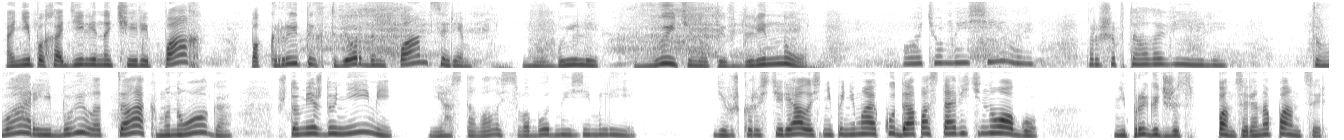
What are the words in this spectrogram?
Они походили на черепах, покрытых твердым панцирем, но были вытянуты в длину. «О, темные силы!» — прошептала Вилли. Тварей было так много, что между ними не оставалось свободной земли. Девушка растерялась, не понимая, куда поставить ногу. Не прыгать же с панциря на панцирь.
